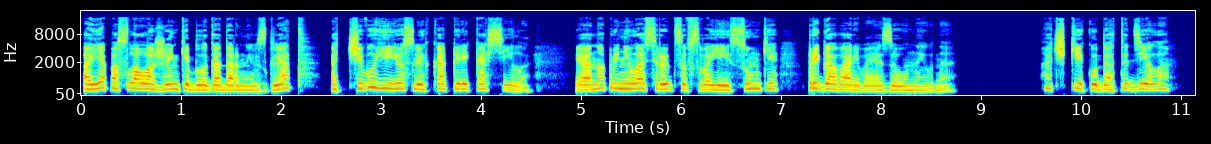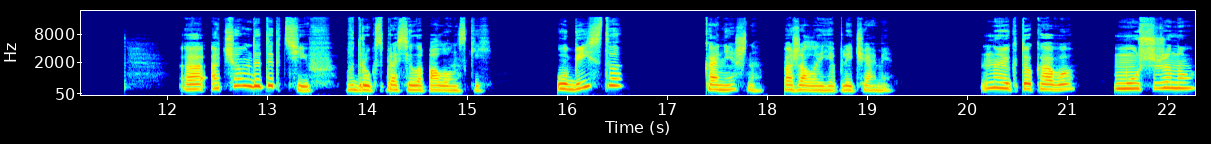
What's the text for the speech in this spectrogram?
а я послала Женьке благодарный взгляд, отчего ее слегка перекосило, и она принялась рыться в своей сумке, приговаривая заунывно. «Очки куда-то дела». «А о чем детектив?» — вдруг спросил Аполлонский. «Убийство?» «Конечно», — пожала я плечами. «Ну и кто кого? Муж жену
